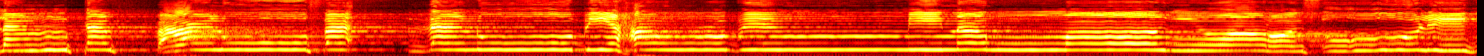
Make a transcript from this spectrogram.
لَّمْ تَفْعَلُوا فَأْذَنُوا بِحَرْبٍ مِّنَ اللَّهِ وَرَسُولِهِ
